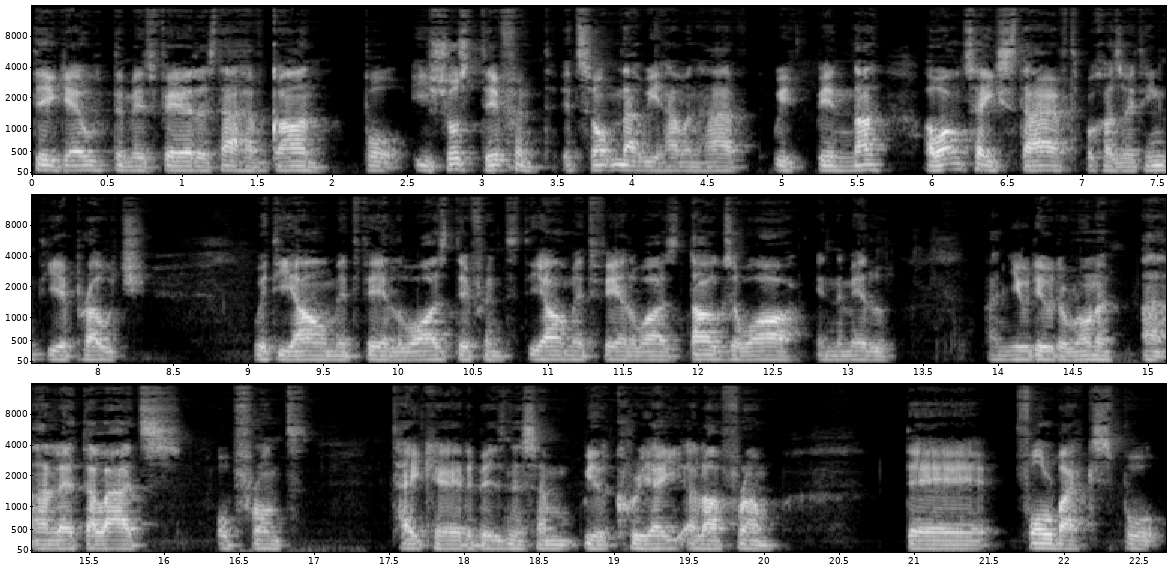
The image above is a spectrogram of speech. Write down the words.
dig out the midfielders that have gone, but he's just different. It's something that we haven't had. We've been not. I won't say starved because I think the approach with the old midfield was different. The old midfield was dogs of war in the middle, and you do the running and, and let the lads up front take care of the business, and we'll create a lot from the fullbacks. But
